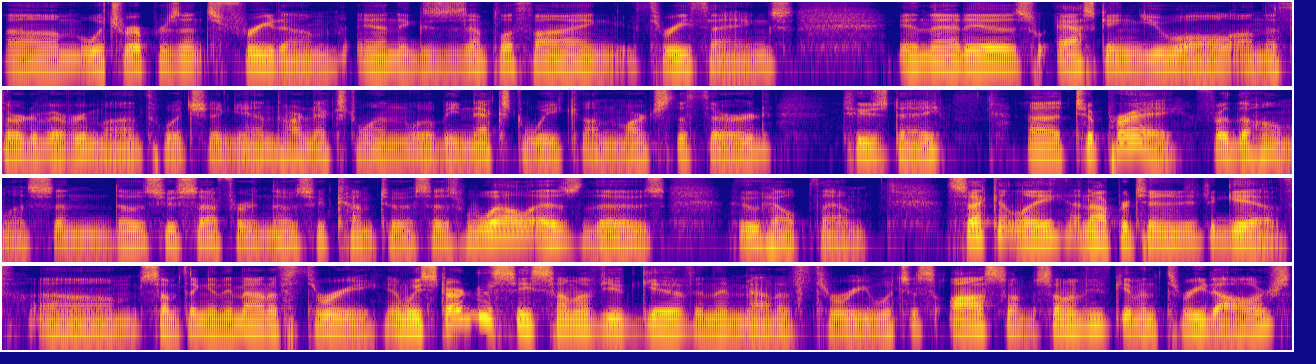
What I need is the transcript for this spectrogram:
um, which represents freedom and exemplifying three things. And that is asking you all on the third of every month, which again, our next one will be next week on March the 3rd, Tuesday, uh, to pray for the homeless and those who suffer and those who come to us, as well as those who help them. Secondly, an opportunity to give um, something in the amount of three. And we started to see some of you give in the amount of three, which is awesome. Some of you have given $3.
